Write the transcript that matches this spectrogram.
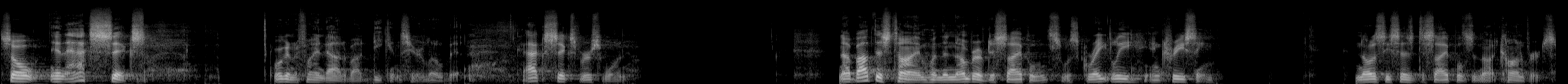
So in Acts 6, we're going to find out about deacons here a little bit. Acts 6, verse 1. Now, about this time, when the number of disciples was greatly increasing, notice he says disciples and not converts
